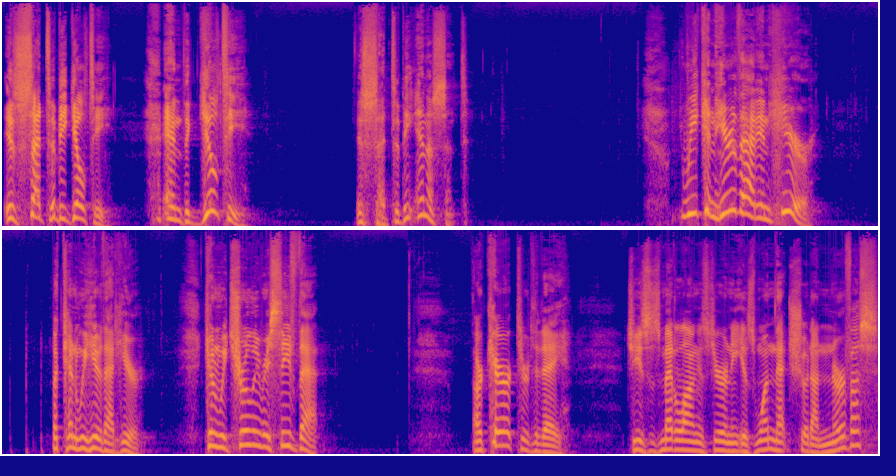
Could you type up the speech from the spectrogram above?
is said to be guilty, and the guilty is said to be innocent. We can hear that in here, but can we hear that here? Can we truly receive that? Our character today, Jesus met along his journey, is one that should unnerve us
